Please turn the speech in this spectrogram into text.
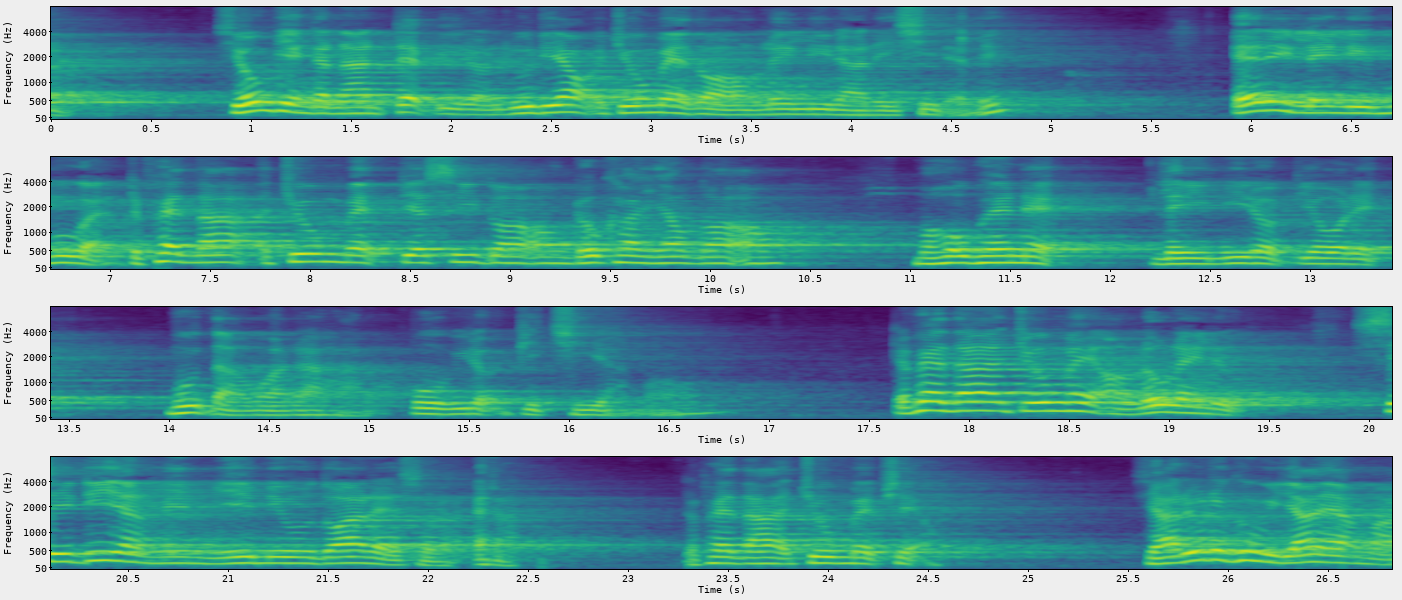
တော့ရုံးပြင်ကနာတက်ပြီးတော့လူတယောက်အကျိုးမဲ့သွားအောင်လိန်လီတာတွေရှိတယ်လေအဲ့ဒီလိန်လီမှုကတစ်ဖက်သားအကျိုးမဲ့ပျက်စီးသွားအောင်ဒုက္ခရောက်သွားအောင်မဟုတ်ဘဲနဲ့လိန်ပြီးတော့ပြောတဲ့မုတ္တဝါဒဟာပို့ပြီးတော့အပြစ်ကြီးရမှာတစ်ဖက်သားအကျိုးမဲ့အောင်လုပ်လိုက်လို့စေတိယမင်းမြေမျိုးသွားတယ်ဆိုတာအဲ့ဒါ တစ်ဖက်သားအကျိုးမဲ့ဖြစ်အောင်ယာရုတစ်ခုရရမှာ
